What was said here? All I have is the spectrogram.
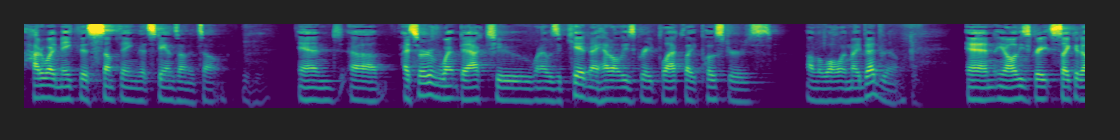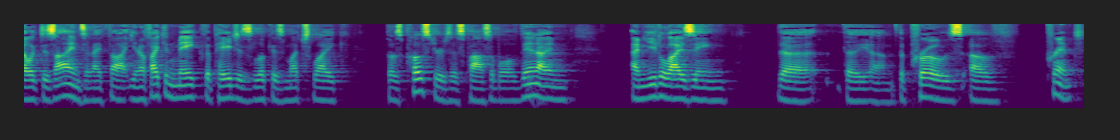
how do i make this something that stands on its own and uh, i sort of went back to when i was a kid and i had all these great blacklight posters on the wall in my bedroom and you know all these great psychedelic designs and i thought you know if i can make the pages look as much like those posters as possible then i'm i'm utilizing the the um, the pros of print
